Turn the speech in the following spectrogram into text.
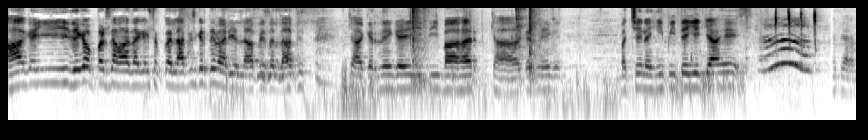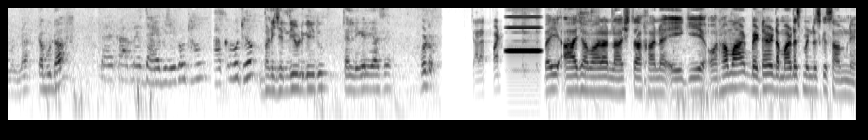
आ गई देखो ऊपर से आवाज़ आ गई। सबको अल्लाह हाफिज करते हुए आ रही है। अल्लाह हाफिज अल्लाह हाफिज। क्या करने गई थी बाहर? क्या करने गए बच्चे नहीं पीते ये क्या है? प्यारा मुन्ना कब उठा? मैं कहा मैं ढाई बजे को उठाऊं। कब उठे? हो बड़ी जल्दी उठ गई तू। चल निकल यहाँ से। फटो चला पट भाई आज हमारा नाश्ता खाना एक ही है और हम आज बैठे हैं टमाटर स्मिंडस के सामने।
